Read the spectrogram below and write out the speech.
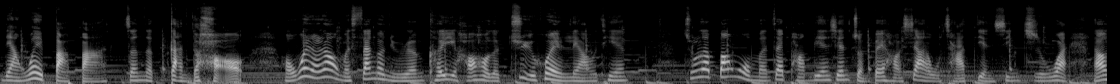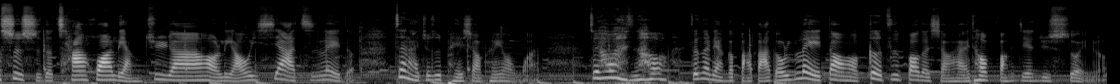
两位爸爸真的干得好。哦，为了让我们三个女人可以好好的聚会聊天，除了帮我们在旁边先准备好下午茶点心之外，然后适时的插花两句啊，哈，聊一下之类的，再来就是陪小朋友玩。最后，你知道，真的两个爸爸都累到各自抱着小孩到房间去睡了。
